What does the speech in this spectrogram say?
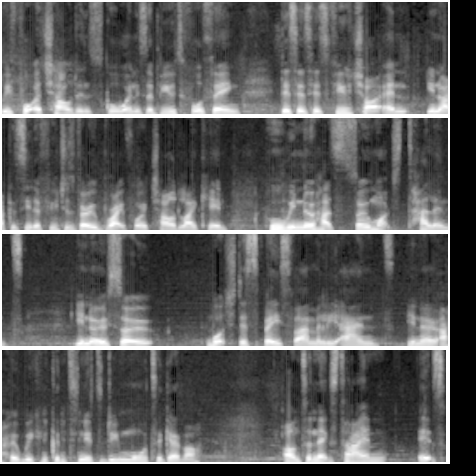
we've put a child in school and it's a beautiful thing this is his future. And you know I can see the future is very bright for a child like him who we know has so much talent you know. So watch this space family. And you know I hope we can continue to do more together. Until next time it's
